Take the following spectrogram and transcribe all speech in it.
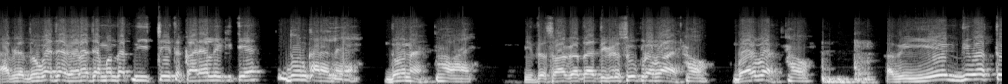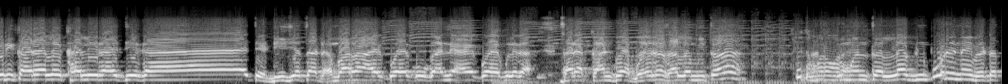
आपल्या दोघांच्या घराच्या मंदात इच्छा इथं कार्यालय किती आहे? दोन कार्यालय आहे. दोन आहे? हो आहे. इथं स्वागत आहे तिकडे सुप्रभा आहे. हो. बरोबर? हो. अभि एक दिवस तरी कार्यालय खाली राहते काय? ते डीजेचा ढंबारा ऐकू ऐकू गाणे ऐकू ऐकू का साऱ्या कांटव्या बैर झालं मी तर. ते तर बरोबर आहे. म्हणत लग्न पोरी नाही भेटत.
